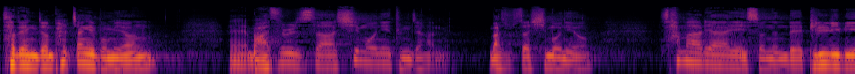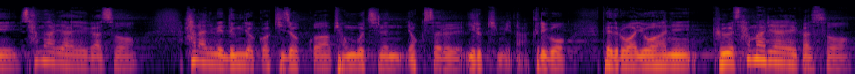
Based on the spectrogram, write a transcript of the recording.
사도행전 8장에 보면 마술사 시몬이 등장합니다. 마술사 시몬이요. 사마리아에 있었는데 빌립이 사마리아에 가서 하나님의 능력과 기적과 병 고치는 역사를 일으킵니다. 그리고 베드로와 요한이 그 사마리아에 가서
